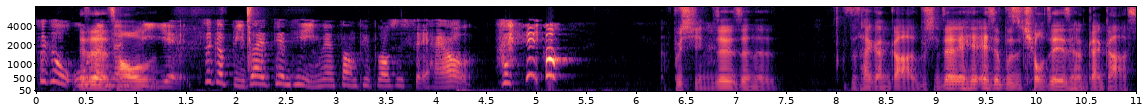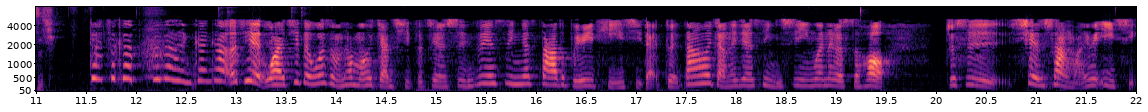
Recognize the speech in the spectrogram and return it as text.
这个无人能比耶，这个比在电梯里面放屁不知道是谁还要 还要。不行，这个真的，这太尴尬了，不行，这哎哎，这不是糗，这也是很尴尬的事情。对，这个很尴尬，而且我还记得为什么他们会讲起这件事情。这件事应该是大家都不愿意提起的。对，大家会讲那件事情，是因为那个时候就是线上嘛，因为疫情，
